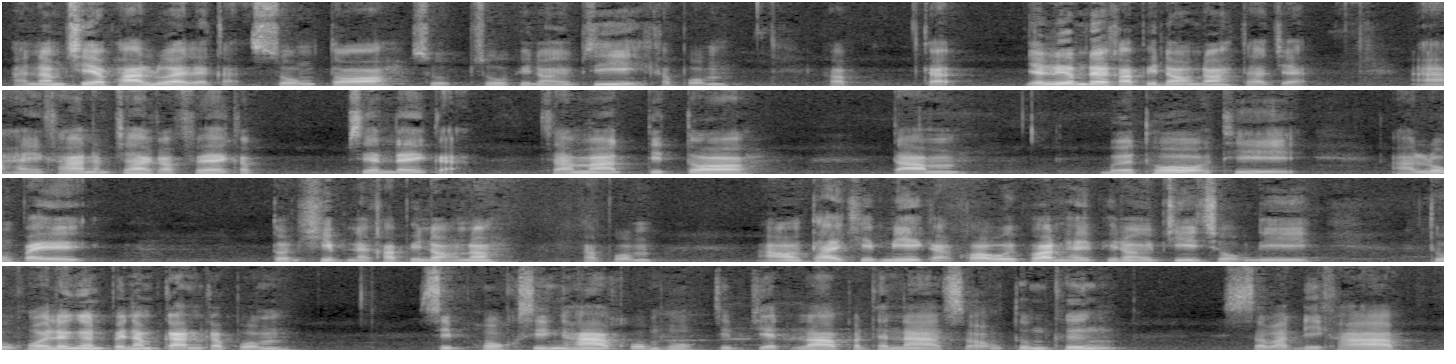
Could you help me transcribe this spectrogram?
อ่านำเชียร์พาลวยแล้วก็ส่งต่อสู่พี่น้องเอฟซีครับผมครับก็อย่าลืมเด้อครับพี่น้องเนาะถ้าจะ ให้ค่าน้ำชากาแฟกับเซียนใดก็สามารถติดต่อตามเบอร์โทรที่อ่าลงไปต้นคลิปนะครับพี่น้องเนาะครับผมเอาถ่ายคลิปนี้ก็ขออวยพรให้พี่น้องที่โชคดี ถูกหวยและเงินไปน้ำกันครับผม 16 สิงหาคม 67 ลาวพัฒนา 2 ทุ่มครึ่ง สวัสดีครับ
